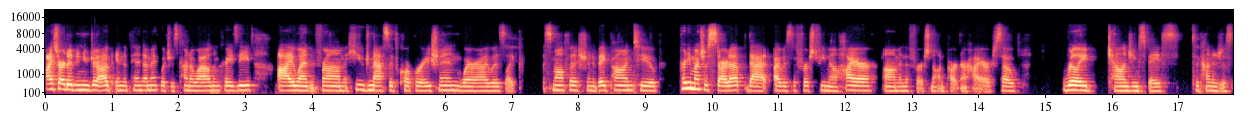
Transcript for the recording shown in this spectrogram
I started a new job in the pandemic, which was kind of wild and crazy. I went from a huge, massive corporation where I was like a small fish in a big pond to pretty much a startup that I was the first female hire um, and the first non partner hire. So really challenging space to kind of just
